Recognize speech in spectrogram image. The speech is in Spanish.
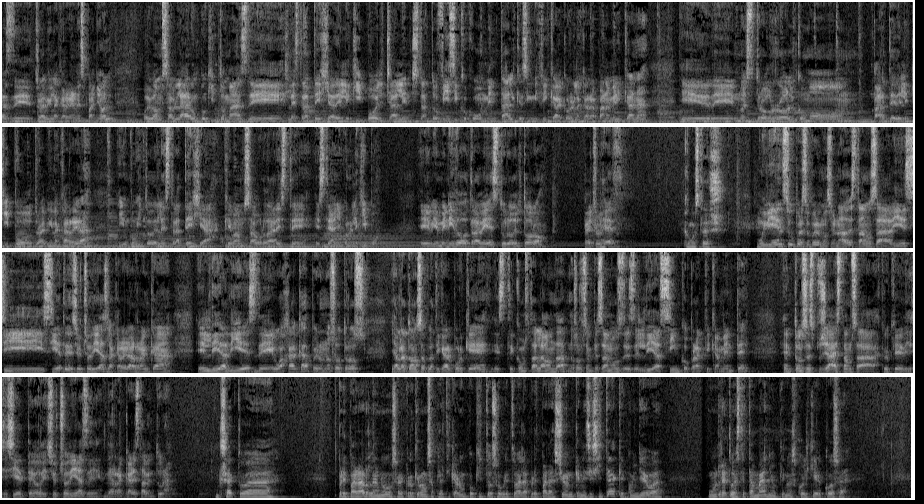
podcast de Driving la Carrera en Español. Hoy vamos a hablar un poquito más de la estrategia del equipo, el challenge tanto físico como mental que significa correr la carrera panamericana, eh, de nuestro rol como parte del equipo Driving la Carrera y un poquito de la estrategia que vamos a abordar este, este año con el equipo. Eh, bienvenido otra vez, Turo del Toro, Petrolhead. ¿Cómo estás? Muy bien, súper, súper emocionado. Estamos a 17, 18 días. La carrera arranca el día 10 de Oaxaca, pero nosotros, y al rato vamos a platicar por qué, este, cómo está la onda. Nosotros empezamos desde el día 5 prácticamente. Entonces, pues ya estamos a, creo que 17 o 18 días de, de arrancar esta aventura. Exacto, a prepararla, ¿no? O sea, creo que vamos a platicar un poquito sobre toda la preparación que necesita, que conlleva un reto de este tamaño, que no es cualquier cosa.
